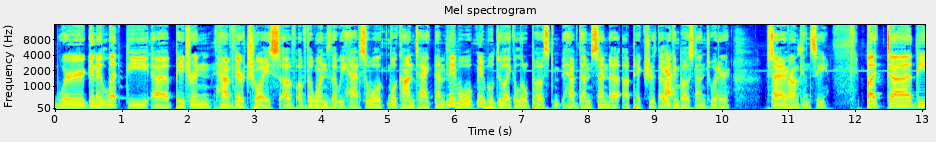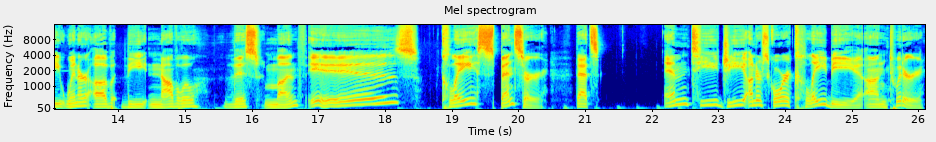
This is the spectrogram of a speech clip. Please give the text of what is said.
we're gonna let the uh, patron have their choice of, of the ones that we have. So we'll we'll contact them. Maybe we'll maybe we'll do like a little post, have them send a, a picture that we can post on Twitter, so That'd everyone awesome. can see. But uh, the winner of the novel this month is Clay Spencer. That's MTG underscore Clayby on Twitter.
